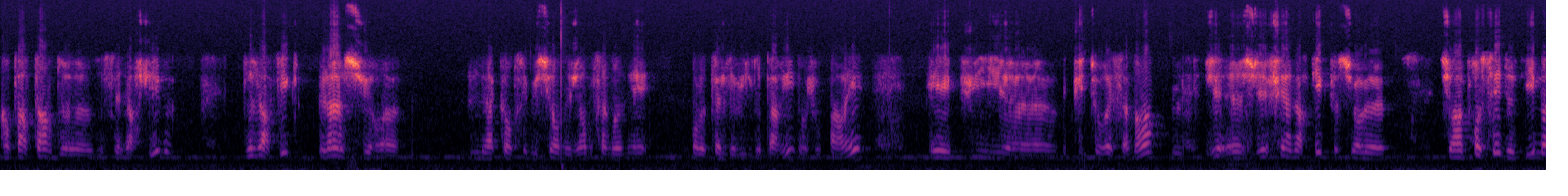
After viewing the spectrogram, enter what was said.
en partant de, ces archives. Deux articles, l'un sur euh, la contribution des gens de Saint-Bonnet pour l'hôtel de ville de Paris, dont je vous parlais, et puis, euh, tout récemment, j'ai fait un article sur, le, sur un procès de dîme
